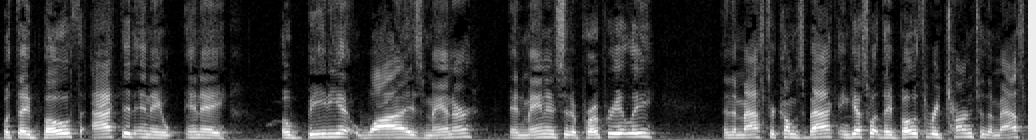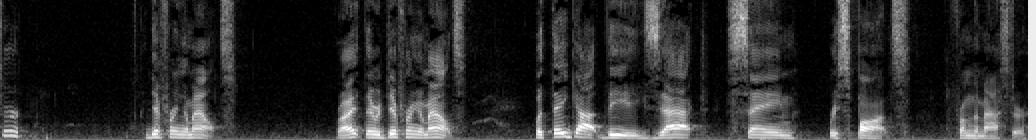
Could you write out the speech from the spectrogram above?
But they both acted in a, in a obedient, wise manner and managed it appropriately. And the master comes back, and guess what? They both return to the master differing amounts. Right? They were differing amounts but they got the exact same response from the master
